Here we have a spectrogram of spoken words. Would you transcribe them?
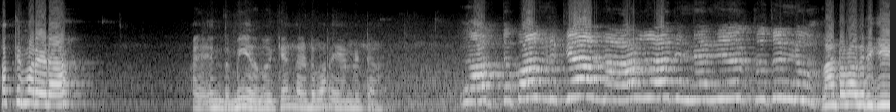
സത്യം പറയടാ. എന്ത് മീനെ നോക്കി എന്താണ്ട് പറയാനിട്ടാ? കേട്ടാ നാട്ടപാതിരിക്ക്.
